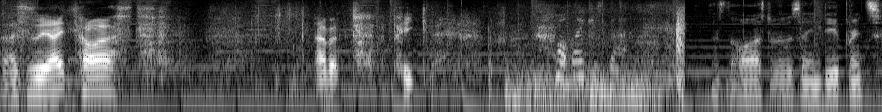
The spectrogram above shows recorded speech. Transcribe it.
This is the eighth highest Abbot Peak. What lake is that? That's the highest I've ever seen deer prints.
